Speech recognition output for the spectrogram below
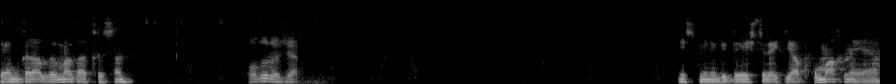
Benim krallığıma katılsan. Olur hocam. İsmini bir değiştirerek yap. Humak ne ya?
